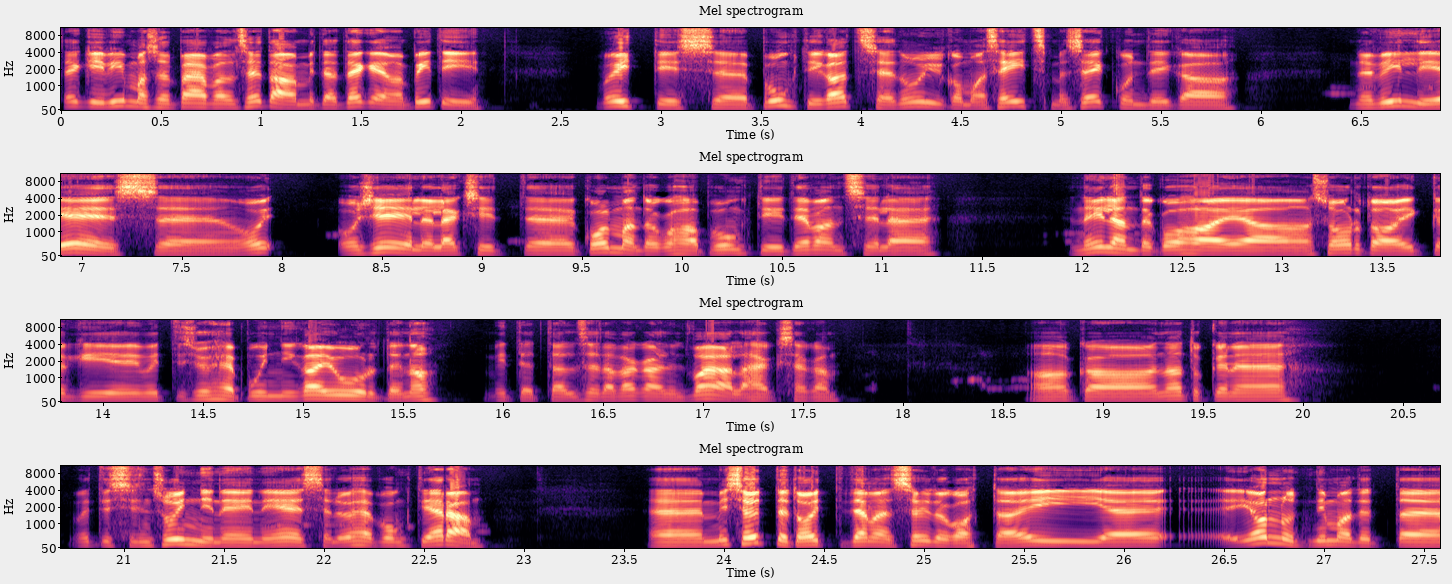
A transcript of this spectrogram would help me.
tegi viimasel päeval seda, mida tegema pidi, võitis äh, punktikatse null koma seitsme sekundiga Neville'i ees. Ožeele läksid kolmanda koha punktid, Evansile neljanda koha ja Sordo ikkagi võttis ühe punni ka juurde, noh, mitte et tal seda väga nüüd vaja läheks, aga aga natukene võttis siin sunnineeni ees selle ühe punkti ära. Äh, mis sa ütled Oti tänase sõidu kohta, ei, äh, ei olnud niimoodi, et äh,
